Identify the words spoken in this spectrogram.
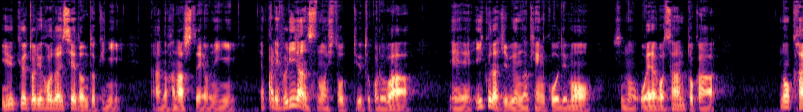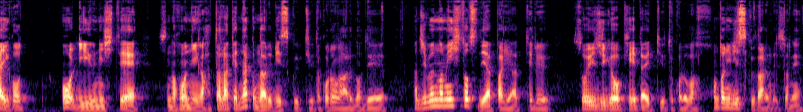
有給取り放題制度の時にあの話したようにやっぱりフリーランスの人っていうところは、えー、いくら自分が健康でもその親御さんとかの介護を理由にしてその本人が働けなくなるリスクっていうところがあるので、まあ、自分の身一つでやっぱりやってるそういう事業形態っていうところは本当にリスクがあるんですよね。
